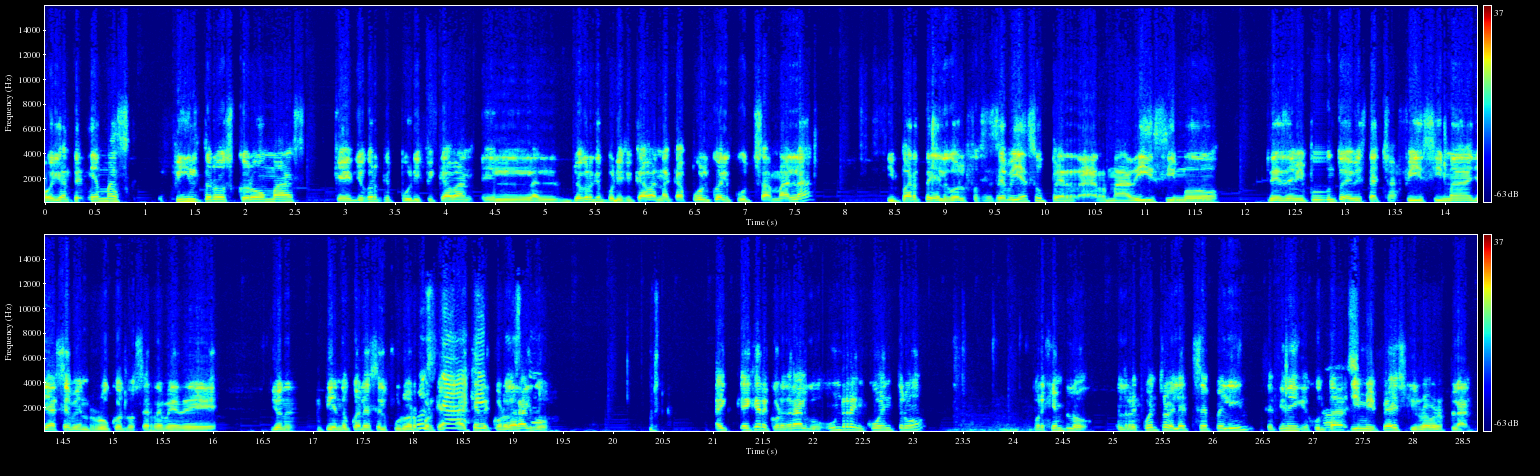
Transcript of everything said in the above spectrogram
Oigan, tenía más filtros, cromas, que yo creo que purificaban el, el- yo creo que purificaban Acapulco, el Cutzamala y parte del Golfo. O sea, se veía súper armadísimo, desde mi punto de vista chafísima, ya se ven rucos los RBD. Yo no entiendo cuál es el furor, O porque sea, hay que recordar algo. Hay, hay que recordar algo, un reencuentro, por ejemplo, el reencuentro de Led Zeppelin, se tienen que juntar Ah, sí. Jimmy Page y Robert Plant.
